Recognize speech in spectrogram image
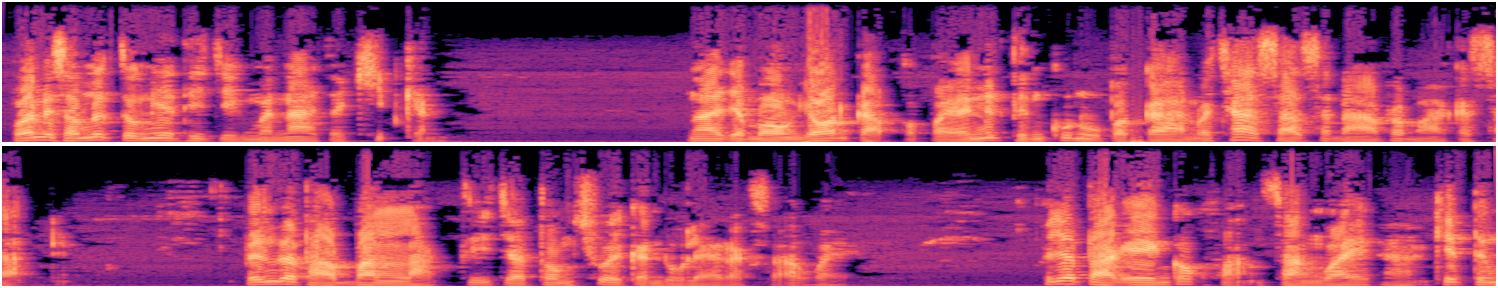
เพราะในสำนึกตรงนี้ที่จริงมันน่าจะคิดกัน น่าจะมองย้อนกลับเข้าไป นึกถึงคุณูปการว่าชาติศาสนาพระมหากษัตริย์เนี่ย เป็นสถาบันหลักที่จะต้องช่วยกันดูแลรักษาไว้ พระเจ้าตากเองก็ขวางสั่งไว้นะคิดถึง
